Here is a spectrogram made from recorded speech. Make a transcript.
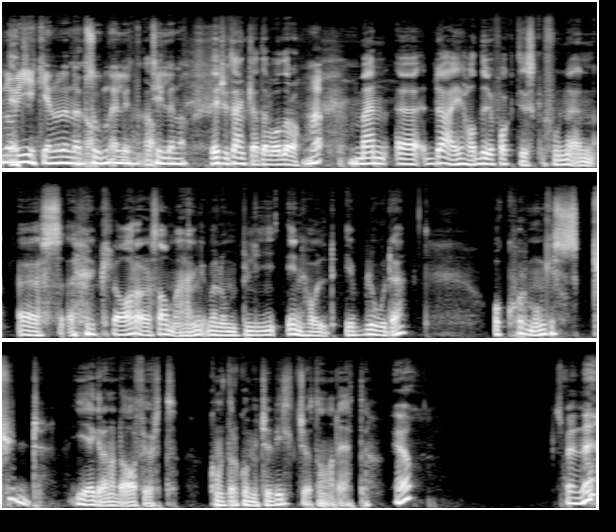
når vi gikk gjennom denne episoden. eller til denne. Det er ikke utenkelig at det var det, da. Ja. Men uh, de hadde jo faktisk funnet en uh, klarere sammenheng mellom blyinnhold i blodet og hvor mange skudd jegeren hadde avfyrt, kontra hvor mye viltkjøtt han hadde spist. Ja. Spennende.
